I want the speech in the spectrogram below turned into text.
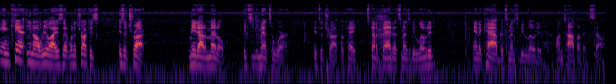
and can't you know realize that when a truck is is a truck made out of metal, it's meant to work. It's a truck, okay? It's got a bed that's meant to be loaded and a cab that's meant to be loaded on top of itself.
